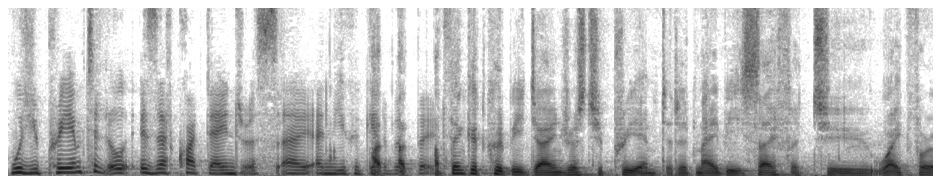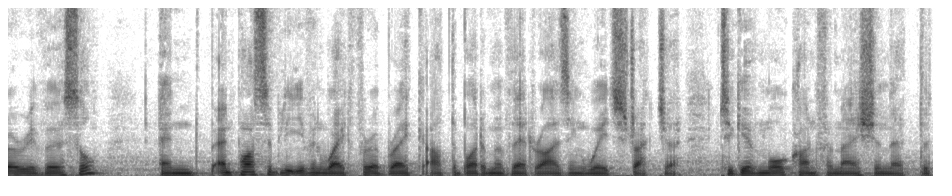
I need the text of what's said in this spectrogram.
would you preempt it, or is that quite dangerous uh, and you could get I, a bit burnt? I think it could be dangerous to preempt it. It may be safer to wait for a reversal and, and possibly even wait for a break out the bottom of that rising wedge structure to give more confirmation that the,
